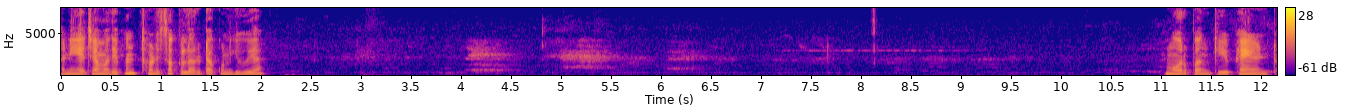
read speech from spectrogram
आणि याच्यामध्ये पण थोडासा कलर टाकून घेऊया. मोरपंखी फेंट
